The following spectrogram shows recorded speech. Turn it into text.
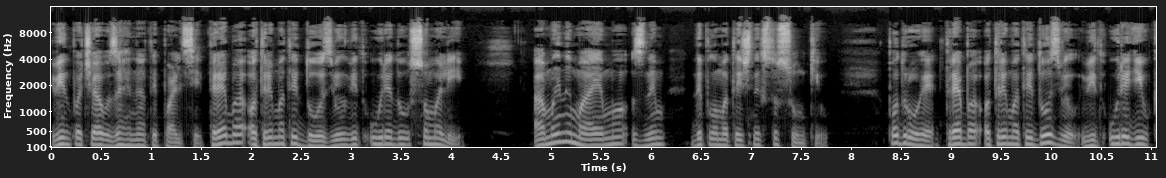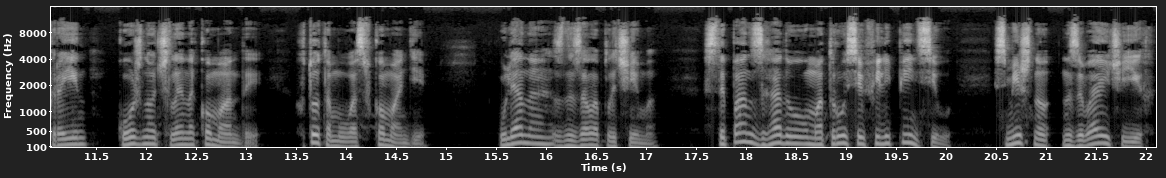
він почав загинати пальці. Треба отримати дозвіл від уряду Сомалі, а ми не маємо з ним дипломатичних стосунків. По-друге, треба отримати дозвіл від урядів країн кожного члена команди. Хто там у вас в команді? Уляна знизала плечима. Степан згадував матросів філіппінців, смішно називаючи їх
